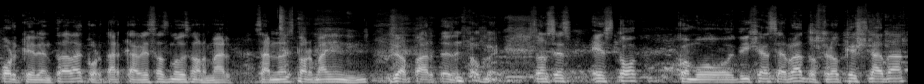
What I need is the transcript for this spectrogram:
porque de entrada cortar cabezas no es normal, o sea, no es normal en ninguna parte del mundo. Entonces, esto, como dije hace rato, creo que cada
